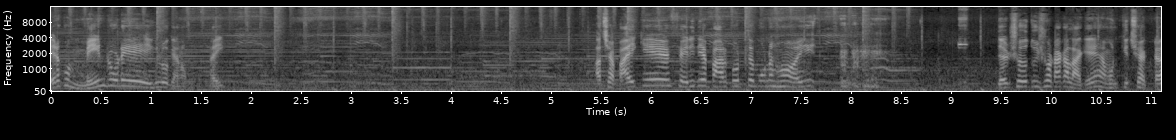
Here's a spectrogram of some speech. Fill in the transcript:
এরকম মেইন রোডে এগুলো কেন ভাই? আচ্ছা বাইকে ফেরি দিয়ে পার করতে মনে হয় দেড়শো দুশো টাকা লাগে, এমন কিছু একটা।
